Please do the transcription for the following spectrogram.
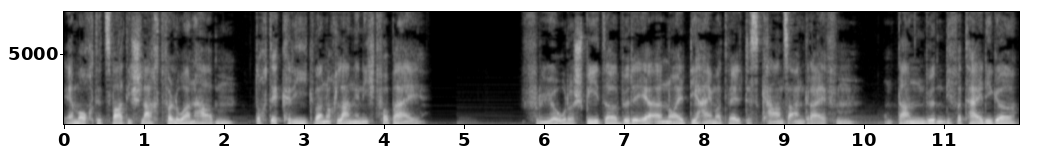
Er mochte zwar die Schlacht verloren haben, doch der Krieg war noch lange nicht vorbei. Früher oder später würde er erneut die Heimatwelt des Khans angreifen. Und dann würden die Verteidiger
